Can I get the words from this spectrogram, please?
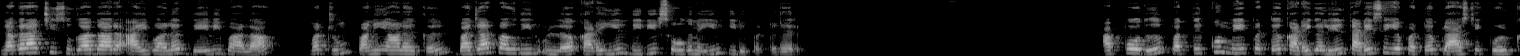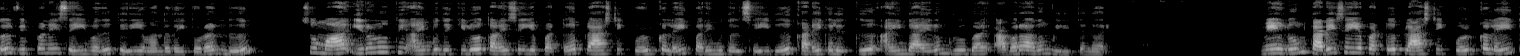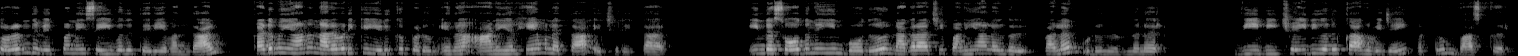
நகராட்சி சுகாதார ஆய்வாளர் தேவிபாலா மற்றும் பணியாளர்கள் பஜார் பகுதியில் உள்ள கடையில் திடீர் சோதனையில் ஈடுபட்டனர். அப்போது பத்திற்கும் மேற்பட்ட கடைகளில் தடை செய்யப்பட்ட பிளாஸ்டிக் பொருட்கள் விற்பனை செய்வது தெரிய வந்ததை தொடர்ந்து சுமார் இருநூற்றி ஐம்பது கிலோ தடை செய்யப்பட்ட பிளாஸ்டிக் பொருட்களை பறிமுதல் செய்து கடைகளுக்கு ஐந்தாயிரம் ரூபாய் அபராதம் விதித்தனர். மேலும் தடை செய்யப்பட்டு பிளாஸ்டிக் பொருட்களை தொடர்ந்து விற்பனை செய்வது தெரிய வந்தால் கடுமையான நடவடிக்கை எடுக்கப்படும் என ஆணையர் ஹேமலதா எச்சரித்தார். இந்த சோதனையின் போது நகராட்சி பணியாளர்கள் பலர் உடனிருந்தனர். விவி செய்திகளுக்காக விஜய் மற்றும் பாஸ்கர்.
